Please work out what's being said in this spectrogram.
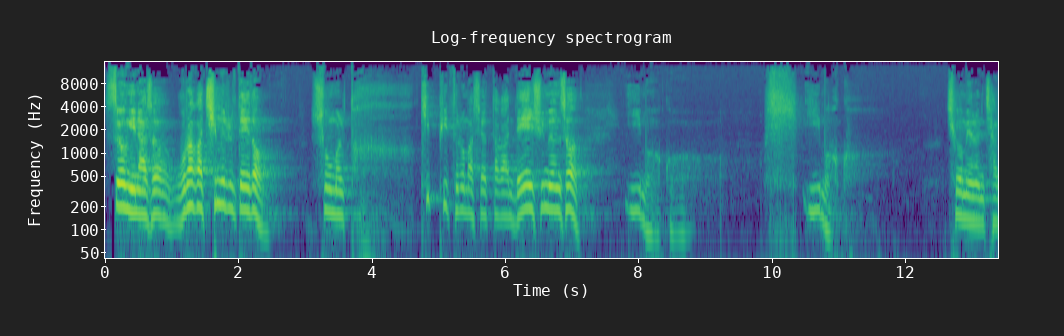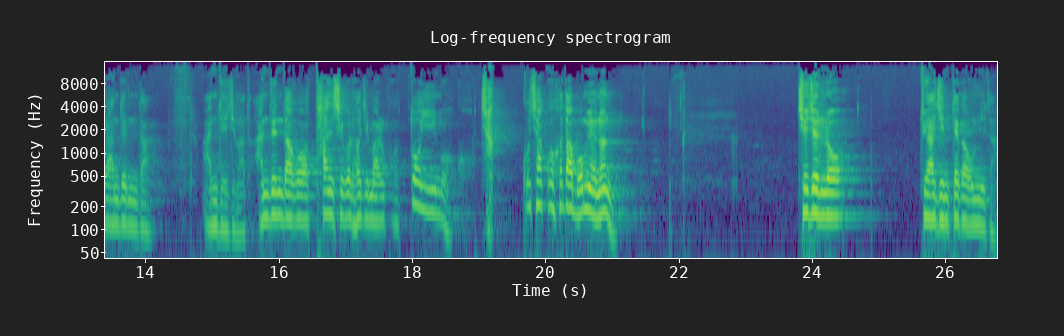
성이 나서 우라가 치밀을 때에도 숨을 더 깊이 들어 마셨다가 내쉬면서 이먹고 이먹고. 처음에는 잘 안 된다. 안 되지만 안 된다고 탄식을 하지 말고 또 이먹고 자꾸 자꾸 하다 보면은 제절로 되어진 때가 옵니다.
